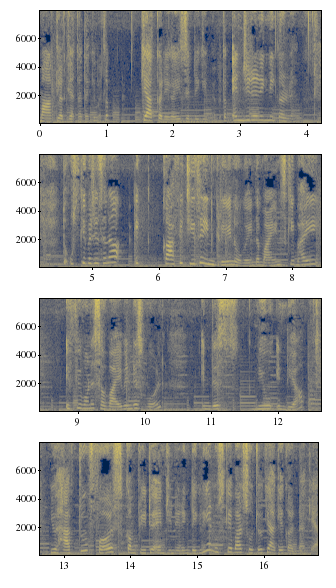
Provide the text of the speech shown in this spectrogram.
मार्क लग जाता था कि मतलब क्या करेगा इस ज़िंदगी में? मतलब इंजीनियरिंग नहीं कर रहा है। तो उसकी वजह से ना एक काफ़ी चीज़ें इनग्रेन हो गई इन द माइंड्स कि भाई if you want survive in this world in this new India you have to first complete your engineering degree and उसके बाद सोचो कि आगे करना क्या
